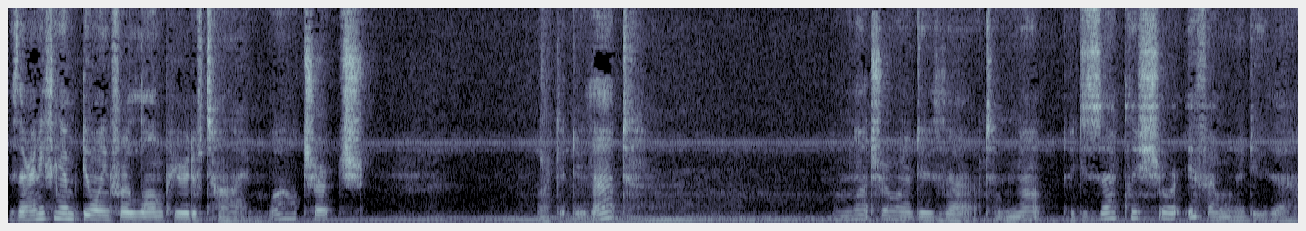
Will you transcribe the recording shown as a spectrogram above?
Is there anything I'm doing for a long period of time? Well, church. I could do that. I'm not sure I want to do that. I'm not exactly sure if I want to do that.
